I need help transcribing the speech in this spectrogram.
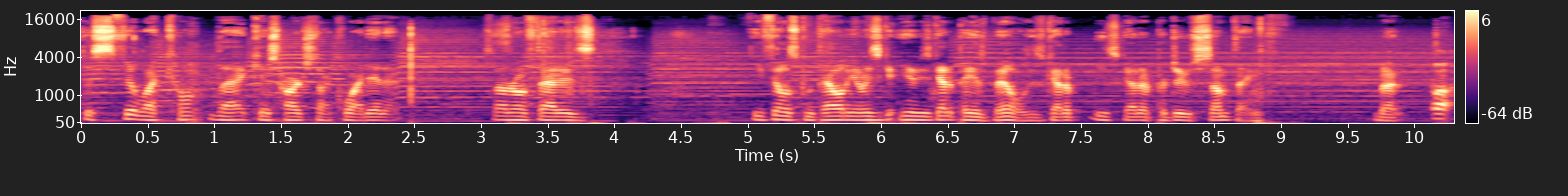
just feel like that his heart's not quite in it. So I don't know if that is. He feels compelled. You know, he's you know, he's got to pay his bills. He's got to he's got to produce something, but Uh,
